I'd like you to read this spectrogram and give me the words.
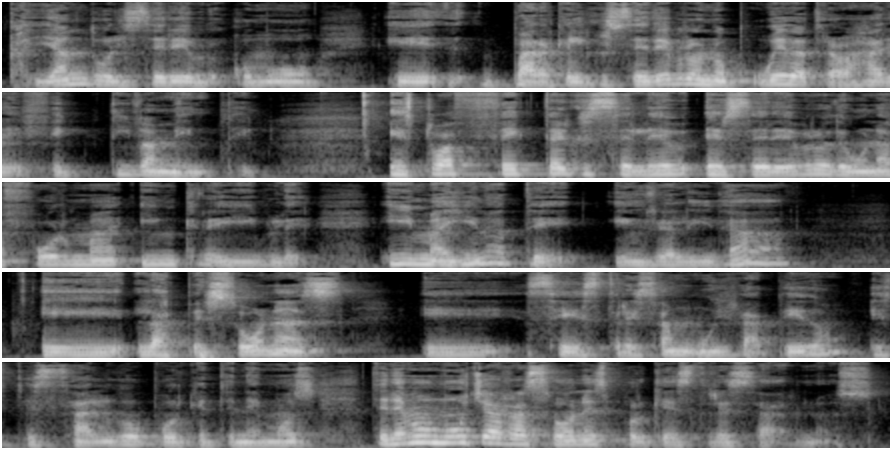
callando el cerebro, como eh, para que el cerebro no pueda trabajar efectivamente. Esto afecta el, cerebro de una forma increíble. Imagínate, en realidad, eh, las personas se estresan muy rápido. Esto es algo porque tenemos, tenemos muchas razones por qué estresarnos.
